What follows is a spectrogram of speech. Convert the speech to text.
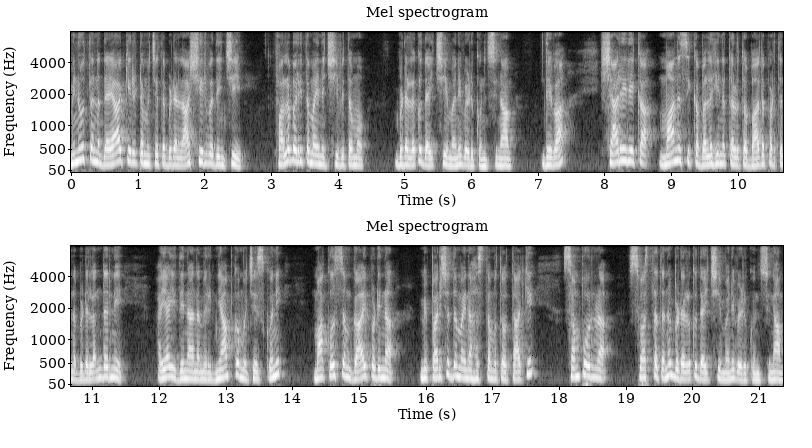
వినూతన దయాకిరీటము చేత బిడ్డలను ఆశీర్వదించి ఫలభరితమైన జీవితము బిడలకు దయచేయమని వేడుకొనిచున్నాం. దేవా శారీరక మానసిక బలహీనతలతో బాధపడుతున్న బిడ్డలందరినీ అయా ఈ దినాన మీరు జ్ఞాపకము చేసుకొని మా కోసం గాయపడిన మీ పరిశుద్ధమైన హస్తముతో తాకి సంపూర్ణ స్వస్థతను బిడలకు దయచేయమని వేడుకొంచున్నాం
